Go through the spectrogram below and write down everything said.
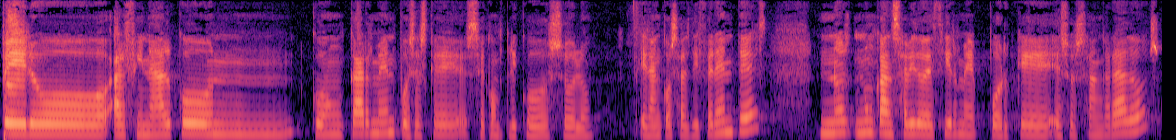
Pero al final con, con Carmen, pues es que se complicó solo. Eran cosas diferentes. No, nunca han sabido decirme por qué esos sangrados,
